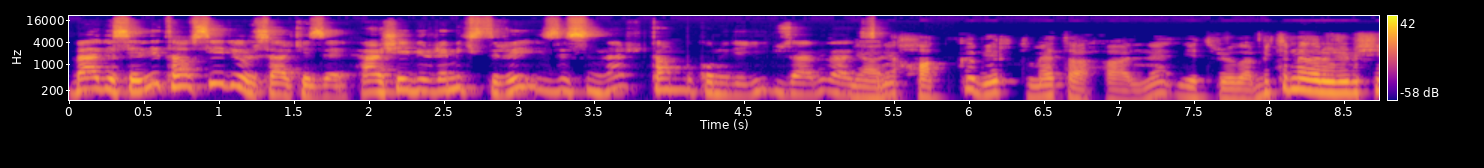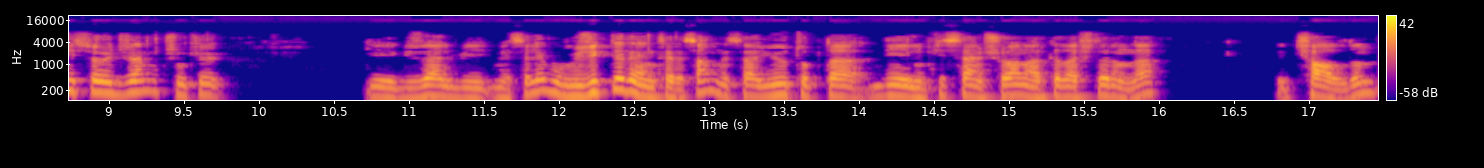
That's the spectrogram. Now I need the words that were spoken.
belgeselini tavsiye ediyoruz herkese. Her şey bir remixtir izlesinler. Tam bu konuyla ilgili güzel bir belgesel. Yani hakkı bir meta haline getiriyorlar. Bitirmeden önce bir şey söyleyeceğim çünkü e, güzel bir mesele. Bu müzikte de enteresan. Mesela YouTube'da diyelim ki sen şu an arkadaşlarınla e, çaldın,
